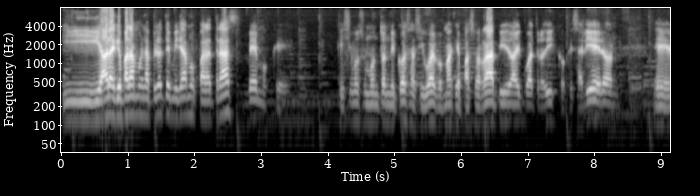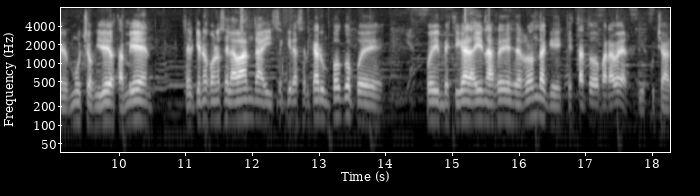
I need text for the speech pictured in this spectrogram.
Y ahora que paramos la pelota y miramos para atrás, vemos que, que hicimos un montón de cosas igual, por más que pasó rápido, hay cuatro discos que salieron, eh, muchos videos también. O el que no conoce la banda y se quiere acercar un poco puede, puede investigar ahí en las redes de Ronda que, que está todo para ver y escuchar.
